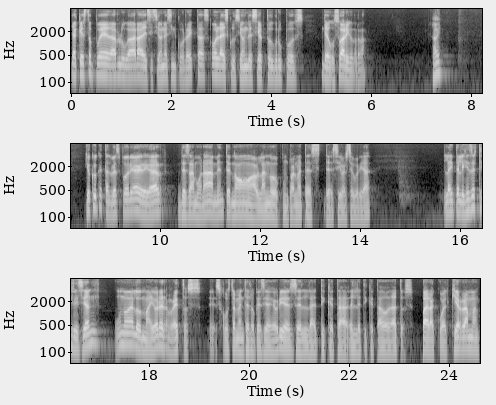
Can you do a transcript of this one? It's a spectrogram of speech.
ya que esto puede dar lugar a decisiones incorrectas o la exclusión de ciertos grupos de usuarios, ¿verdad? Ay. Yo creo que tal vez podría agregar desamoradamente, no hablando puntualmente de ciberseguridad, la inteligencia artificial, uno de los mayores retos es justamente lo que decía Gebri, es el, etiqueta, el etiquetado de datos. Para cualquier rama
